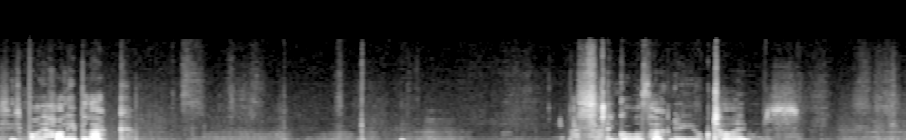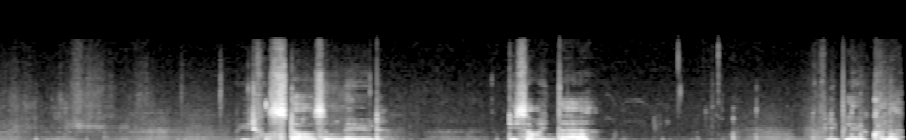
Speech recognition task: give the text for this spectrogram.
This is by Holly Black. Best-selling author, New York Times. Beautiful stars and moon design there. Lovely blue colour.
